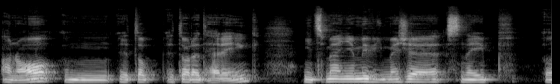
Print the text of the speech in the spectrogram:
ano, mm, je to, je to red herring, nicméně my víme, že Snape uh,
